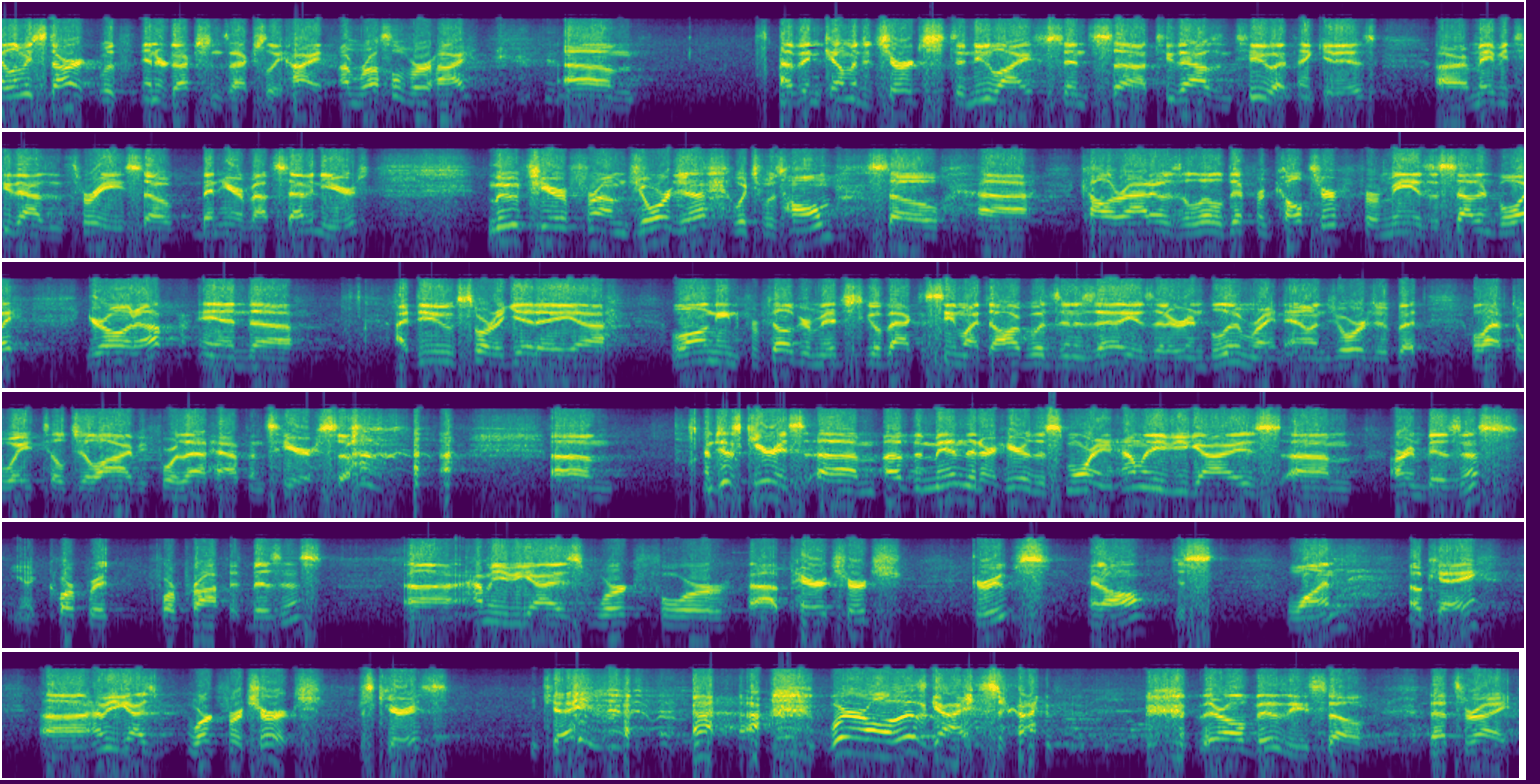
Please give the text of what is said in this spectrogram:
Hi, let me start with introductions actually. Hi, I'm Russell Verhey. Um, I've been coming to church to New Life since uh, 2002, I think it is, or maybe 2003, so been here about seven years. Moved here from Georgia, which was home, so uh, Colorado is a little different culture for me as a southern boy growing up, and uh, I do sort of get a uh, longing for pilgrimage to go back to see my dogwoods and azaleas that are in bloom right now in Georgia, but we'll have to wait till July before that happens here. So um, I'm just curious, um, of the men that are here this morning, how many of you guys um, are in business, you know, corporate for-profit business? Uh, how many of you guys work for uh, parachurch groups at all? Just one? Okay. Uh, how many of you guys work for a church? Just curious. Okay? Where are all those guys? They're all busy, so that's right.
